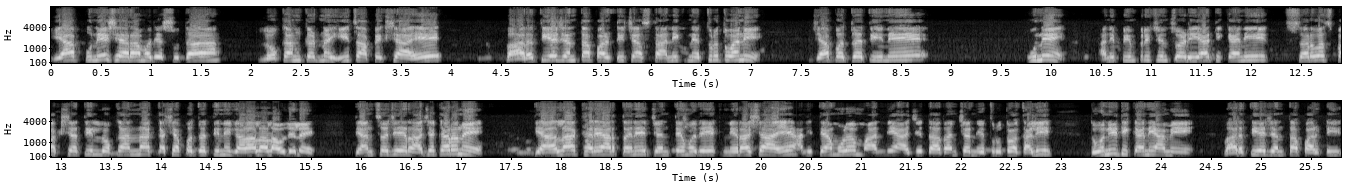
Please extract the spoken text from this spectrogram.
या पुणे शहरामध्ये सुद्धा लोकांकडनं हीच अपेक्षा आहे. भारतीय जनता पार्टीच्या स्थानिक नेतृत्वाने ज्या पद्धतीने पुणे आणि पिंपरी चिंचवड या ठिकाणी सर्वच पक्षातील लोकांना कशा पद्धतीने गळाला लावलेलं आहे त्यांचं जे राजकारण आहे त्याला खऱ्या अर्थाने जनतेमध्ये एक निराशा आहे आणि त्यामुळं माननीय अजितदादांच्या नेतृत्वाखाली दोन्ही ठिकाणी आम्ही भारतीय जनता पार्टी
